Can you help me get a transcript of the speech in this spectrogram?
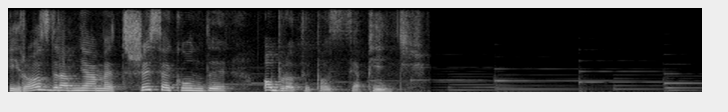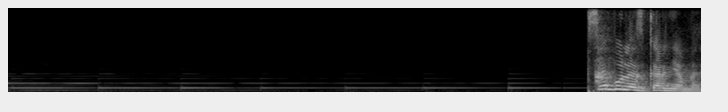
I rozdrabniamy 3 sekundy, obroty pozycja 5. Cebulę zgarniamy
